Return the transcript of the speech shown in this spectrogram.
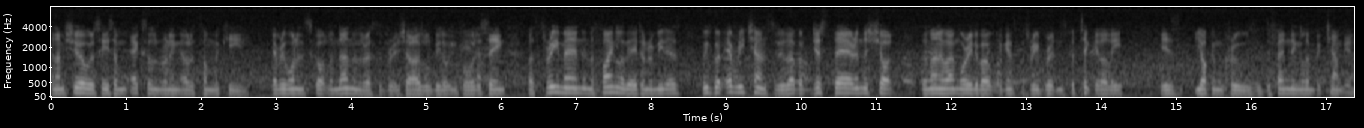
And I'm sure we'll see some excellent running out of Tom McKean everyone in Scotland and in the rest of the British Isles will be looking forward to seeing the three men in the final of the 800 metres. We've got every chance to do that, but just there in the shot, the man who I'm worried about against the three Britons particularly is Joaquim Cruz, the defending Olympic champion.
